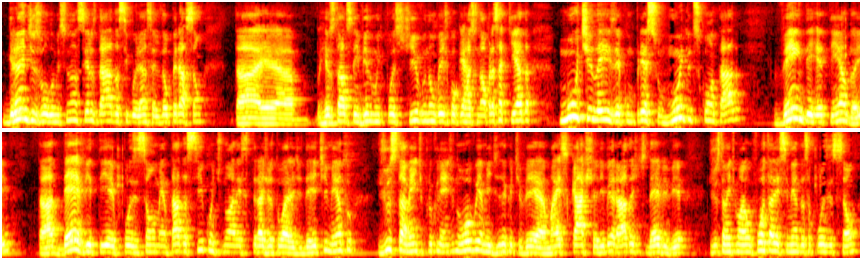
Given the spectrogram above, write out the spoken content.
grandes volumes financeiros, dado a segurança ali da operação. Tá? É, resultados têm vindo muito positivo, não vejo qualquer racional para essa queda. Multilaser com preço muito descontado, vem derretendo aí, tá? deve ter posição aumentada se continuar nessa trajetória de derretimento, justamente para o cliente novo, e à medida que eu tiver mais caixa liberada, a gente deve ver justamente um fortalecimento dessa posição.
